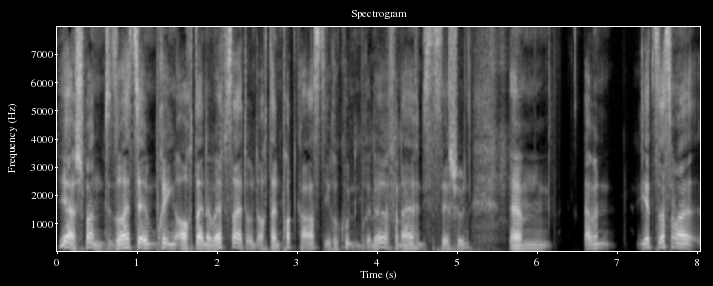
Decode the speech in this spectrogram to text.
Ja, spannend. So heißt ja im Übrigen auch deine Website und auch dein Podcast, ihre Kundenbrille. Von daher finde ich das sehr schön. Ähm, aber jetzt lass mal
